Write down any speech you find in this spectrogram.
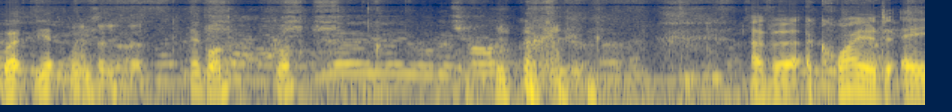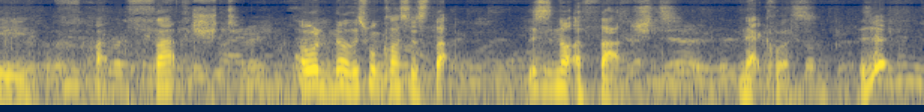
what? Yeah, what is, yeah, go on, go on. I've uh, acquired a thatched. Oh no, this one classes that. This is not a thatched necklace, is it?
